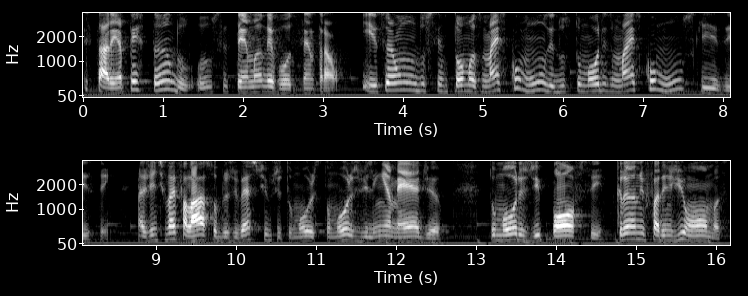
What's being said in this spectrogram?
estarem apertando o sistema nervoso central. E isso é um dos sintomas mais comuns e dos tumores mais comuns que existem. A gente vai falar sobre os diversos tipos de tumores, tumores de linha média, tumores de hipófise, crânio-faringiomas,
